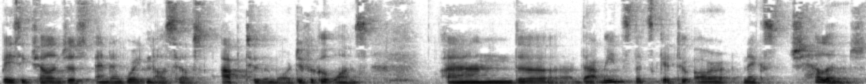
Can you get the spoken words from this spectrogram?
basic challenges and then working ourselves up to the more difficult ones. And uh, that means let's get to our next challenge,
